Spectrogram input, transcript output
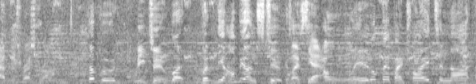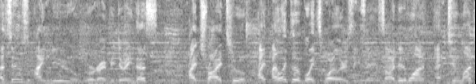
at this restaurant? The food, Me too. but but the ambiance too, because I've seen Yeah. a little bit. But I tried to not. As soon as I knew we were going to be doing this, I tried to. I, I like to avoid spoilers these days, so I didn't want it eh, too much.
